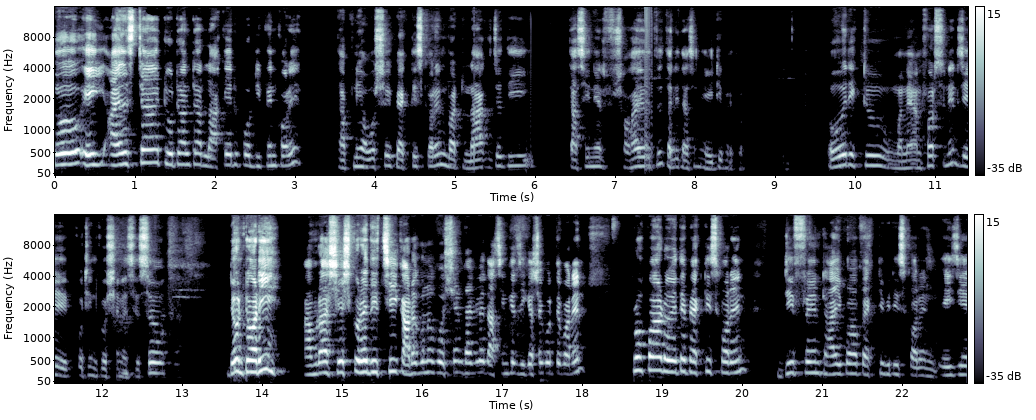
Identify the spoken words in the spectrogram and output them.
তো এই IELTS টা টোটালটা লাকের উপর ডিপেন্ড করে। আপনি অবশ্যই প্র্যাকটিস করেন। বাট লাক যদি তাসিনের সহায় হতো তাহলে তাসিন 80 পেত। ওর একটু মানে আনফরচুনেট যে কঠিন কোয়েশ্চেন আছে। সো ডোন্ট ওয়ারি আমরা শেষ করে দিচ্ছি। কারও কোনো কোয়েশ্চেন থাকলে তাসিনকে জিজ্ঞাসা করতে পারেন। প্রপার ওয়েতে প্র্যাকটিস করেন। ডিফারেন্ট টাইপ অফ অ্যাক্টিভিটিস করেন। এই যে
